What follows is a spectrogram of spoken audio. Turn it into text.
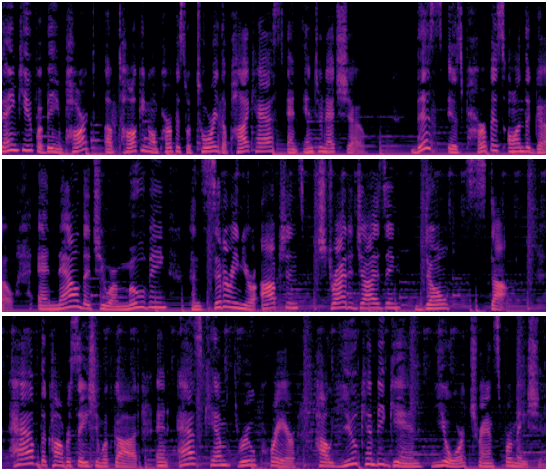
Thank you for being part of Talking on Purpose with Tori, the podcast and internet show. This is Purpose on the Go. And now that you are moving, considering your options, strategizing, don't stop. Have the conversation with God and ask Him through prayer how you can begin your transformation.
